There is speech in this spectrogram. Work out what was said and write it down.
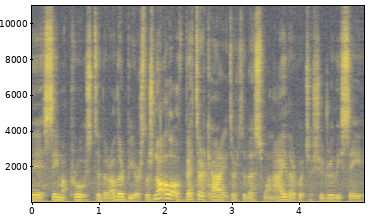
the same approach to their other beers there's not a lot of bitter character to this one either which I should really say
